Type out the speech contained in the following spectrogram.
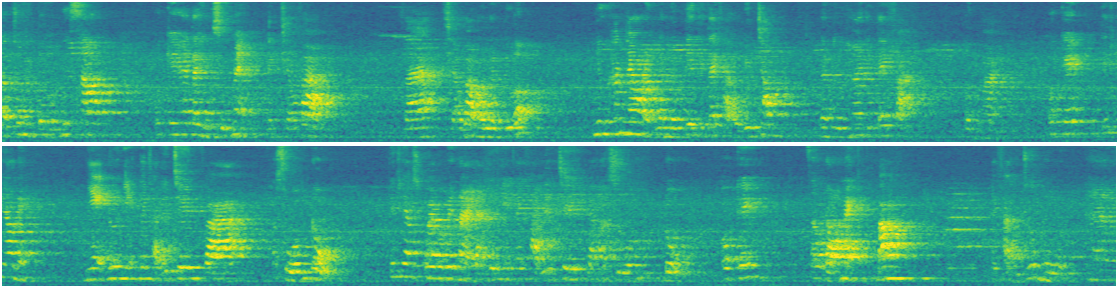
tập cho mình tổ hợp như sau. Ok, hai tay hướng xuống này, đánh chéo vào. Và chéo vào một lần nữa. Nhưng khác nhau này, lần đầu tiên thì tay phải ở bên trong, lần thứ hai thì tay phải ở ngoài. Ok, tiếp theo này. Nhẹ, đưa nhẹ tay phải lên trên và thắt xuống, đổ. Tiếp theo square bên này lại đưa nhẹ tay phải lên trên và thắt xuống, đổ. Ok, sau đó này băng tay phải trước một, hai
